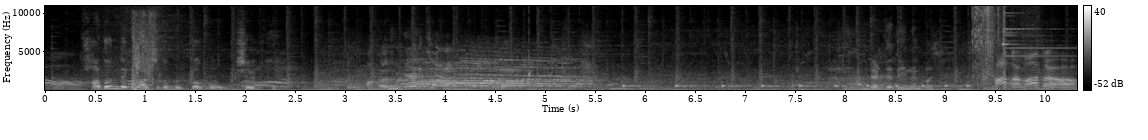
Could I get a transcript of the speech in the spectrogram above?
어. 가던 데까지도 못 가고 실패. 아까 그게 했잖아 될 때도 있는 거지 가자 가자.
